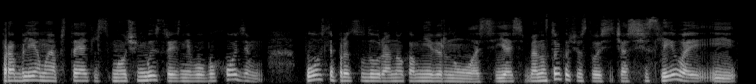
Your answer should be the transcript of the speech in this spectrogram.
проблем и обстоятельств мы очень быстро из него выходим, после процедуры оно ко мне вернулось. Я себя настолько чувствую сейчас счастливой и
